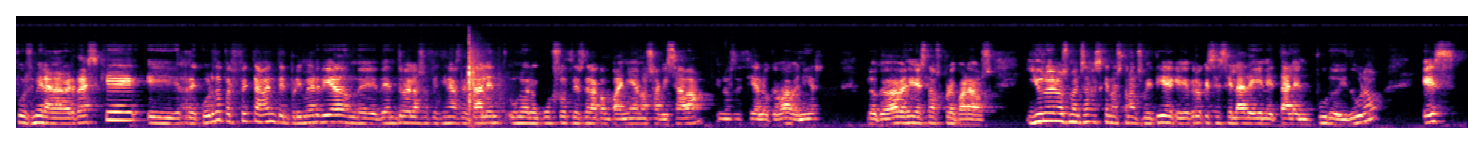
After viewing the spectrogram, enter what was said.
Pues mira, la verdad es que eh, recuerdo perfectamente el primer día donde dentro de las oficinas de Talent uno de los dos socios de la compañía nos avisaba y nos decía lo que va a venir, lo que va a venir, estamos preparados. Y uno de los mensajes que nos transmitía, que yo creo que ese es el ADN Talent puro y duro, es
